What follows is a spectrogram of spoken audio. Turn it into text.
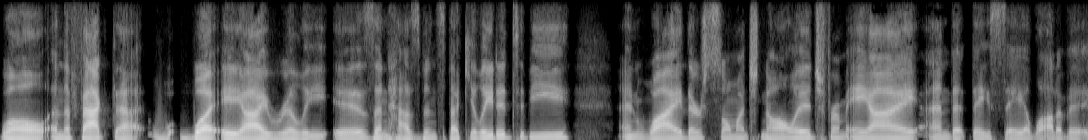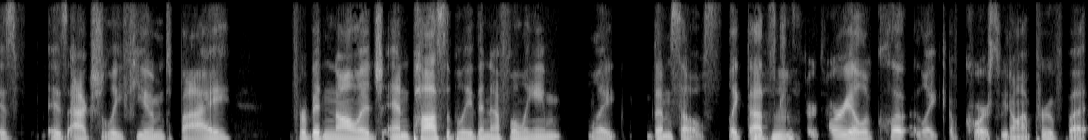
Well, and the fact that w- what AI really is and has been speculated to be, and why there's so much knowledge from AI, and that they say a lot of it is is actually fumed by forbidden knowledge and possibly the Nephilim like themselves. Like that's mm-hmm. conspiratorial of clo- like of course we don't have proof, but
